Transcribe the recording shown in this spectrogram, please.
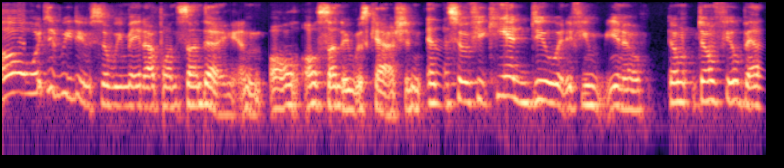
"Oh, what did we do?" So we made up on Sunday, and all all Sunday was cash. And and so if you can't do it, if you you know don't don't feel bad.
